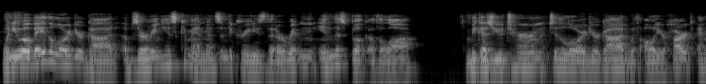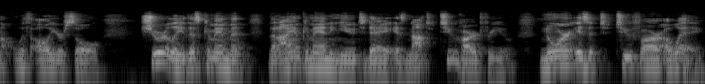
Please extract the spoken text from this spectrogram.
When you obey the Lord your God, observing his commandments and decrees that are written in this book of the law, because you turn to the Lord your God with all your heart and with all your soul. Surely this commandment that I am commanding you today is not too hard for you, nor is it too far away.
